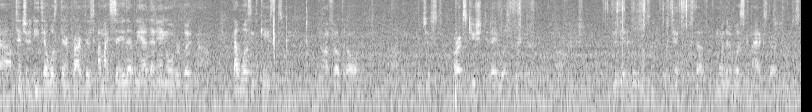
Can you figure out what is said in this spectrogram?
um, attention to detail wasn't there in practice, I might say that we had that hangover, but um, that wasn't the case this week. You know, I felt it all. Um, it just, our execution today wasn't very good, you know, our finish. It, it really was, it was technical stuff more than it was schematic stuff, you know, just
